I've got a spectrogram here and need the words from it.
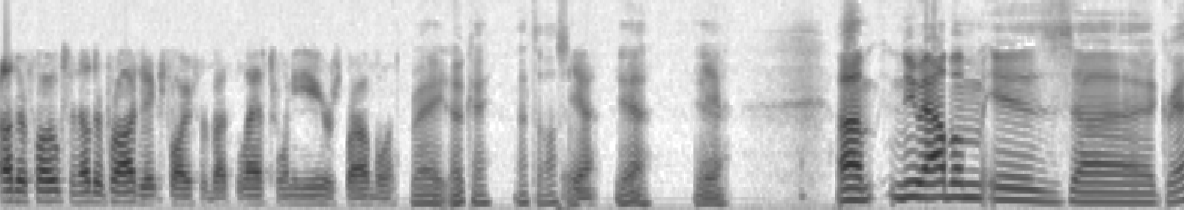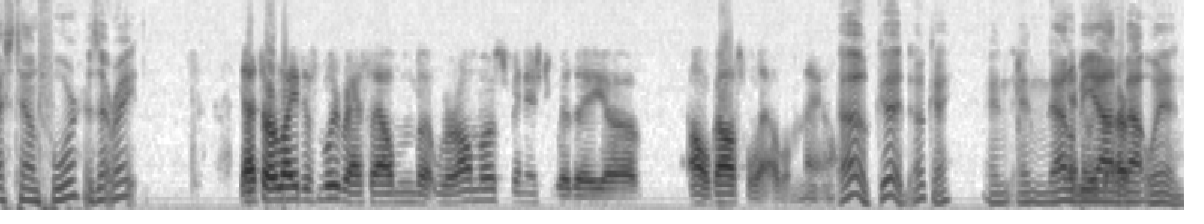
other folks and other projects probably for about the last twenty years, probably. Right. Okay. That's awesome. Yeah, Yeah. Yeah. Yeah. Um, new album is uh, Grasstowne Four. Is that right? That's our latest bluegrass album, but we're almost finished with a uh, all gospel album now. Oh, good. Okay, and and that'll And be out are- about when?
